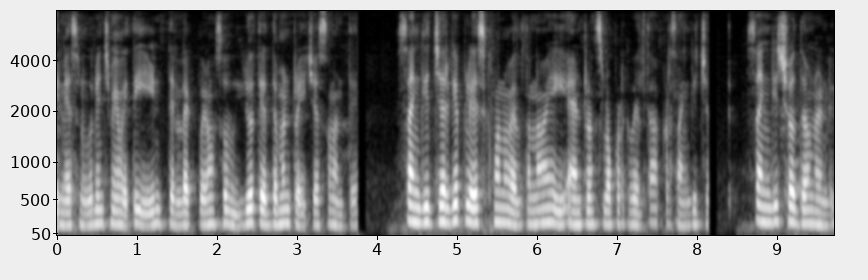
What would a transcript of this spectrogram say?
తినేసిన గురించి మేమైతే ఏం తినలేకపోయాం. సో వీడియో తీద్దామని ట్రై చేసాం అంతే. సంగీత్ జరిగే ప్లేస్కి మనం వెళ్తున్నాం. ఈ ఎంట్రన్స్ లోపలికి వెళ్తే అక్కడ సంగీత్ సంగీత్ చూద్దాం రండి.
